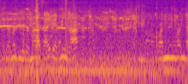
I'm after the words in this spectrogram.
ก็ได้มาอยู่ได้มาอาศัยแบบนี้ละวันหนึ่งวันใด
